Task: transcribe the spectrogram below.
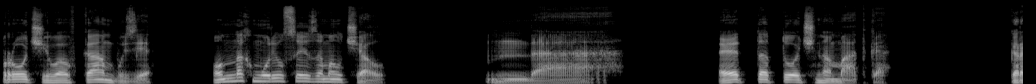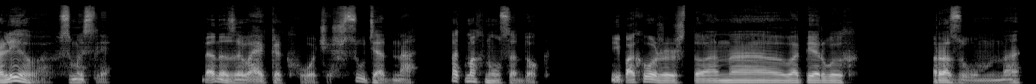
прочего в камбузе, он нахмурился и замолчал. «Да, это точно матка». «Королева, в смысле?» «Да называй как хочешь, суть одна», — отмахнулся док. «И похоже, что она, во-первых, разумна,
